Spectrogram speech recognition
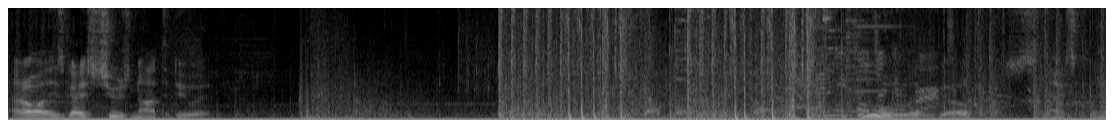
I don't know why these guys choose not to do it. Ooh, there we go. Nice, clean.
